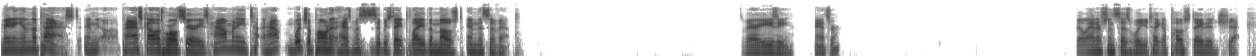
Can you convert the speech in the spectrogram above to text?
Meaning in the past, in uh, past College World Series, how many t- how, which opponent has Mississippi State played the most in this event? It's a very easy answer. Bill Anderson says, Will you take a post dated check?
